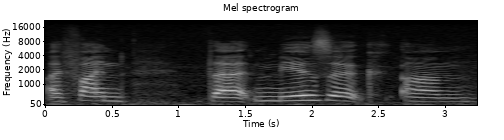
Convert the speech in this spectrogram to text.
I find that music um,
